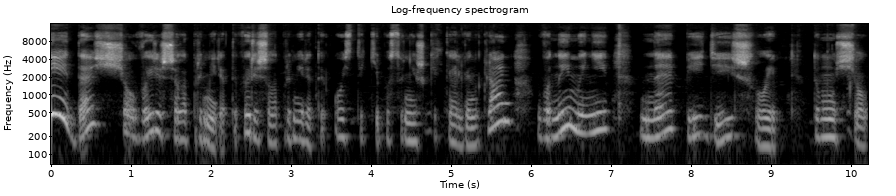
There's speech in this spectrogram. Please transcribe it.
І дещо вирішила приміряти. Вирішила приміряти ось такі босоніжки Calvin Klein. Вони мені не підійшли, тому що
